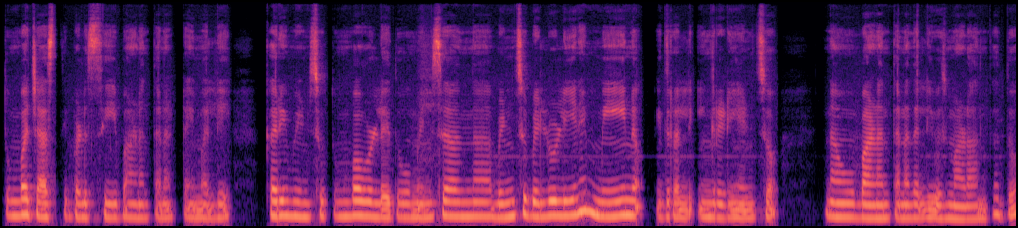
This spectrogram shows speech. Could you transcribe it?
ತುಂಬ ಜಾಸ್ತಿ ಬಳಸಿ ಬಾಣಂತನ ಟೈಮಲ್ಲಿ. ಕರಿಮೆಣಸು ತುಂಬ ಒಳ್ಳೆಯದು ಮೆಣಸನ್ನು, ಮೆಣಸು, ಬೆಳ್ಳುಳ್ಳಿಯೇ ಮೇನ್ ಇದರಲ್ಲಿ ಇಂಗ್ರೀಡಿಯೆಂಟ್ಸು ನಾವು ಬಾಣಂತನದಲ್ಲಿ ಯೂಸ್ ಮಾಡೋ ಅಂಥದ್ದು.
